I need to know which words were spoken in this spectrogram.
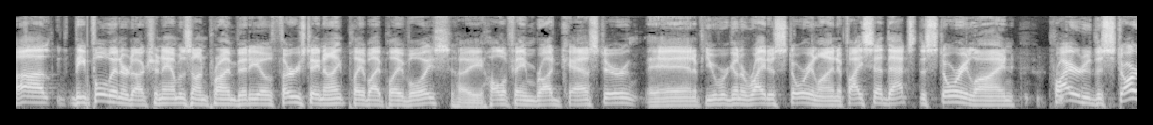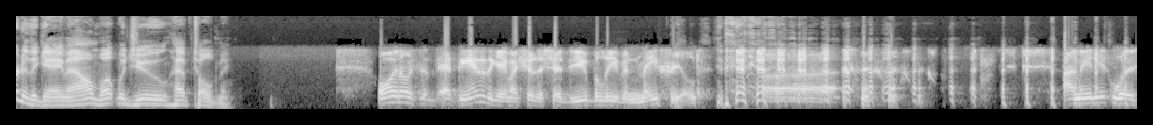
Uh, the full introduction, Amazon Prime Video, Thursday night, play by play voice, a Hall of Fame broadcaster. And if you were going to write a storyline, if I said that's the storyline prior to the start of the game, Al, what would you have told me? All I know is that at the end of the game, I should have said, "Do you believe in Mayfield?" uh, I mean, it was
